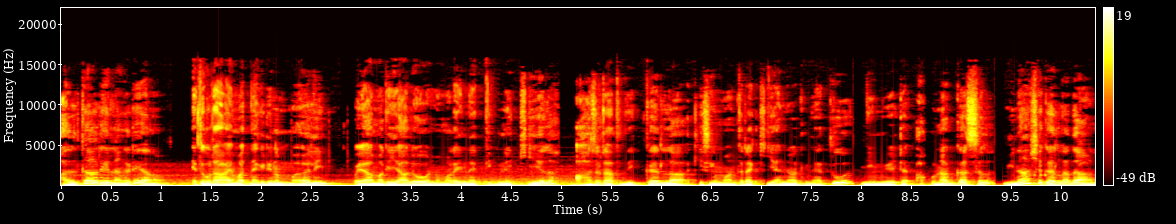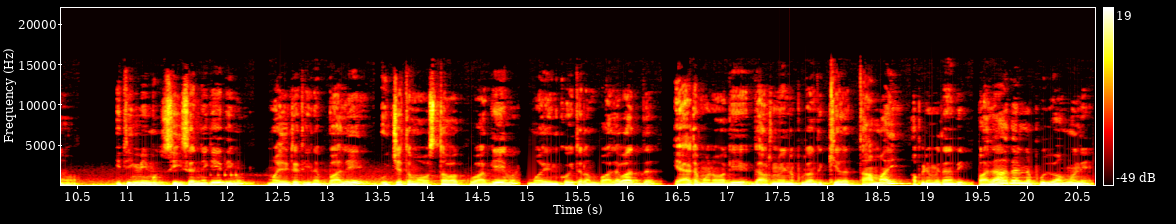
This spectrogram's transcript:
අල්තාරය ළඟට යනවා. එතකොට ආයමත් නැගිටින මර්ලින් ඔයා මගේ යාළුවව නොමරන්න තිබුණේ කියලා අහසට අත දික් කරලා කිසිම මන්තරයක් කියන්නවත් නැතුව නිම්වයට අකුණක් ගස්සලා විනාශ කරලා දානවා. ඉතින් මේ මුළු සීසන් එකේදීම මලින්ට තියෙන බලය උච්චතම අවස්ථාවක් වගේම මලින් කොයිතරම් බලවත්ද එයාට මොන වගේ දරුණු වෙන්න පුළුවන්ද කියලා තමයි අපිට මෙතනදී බලා ගන්න පුළුවන් වුණේ.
